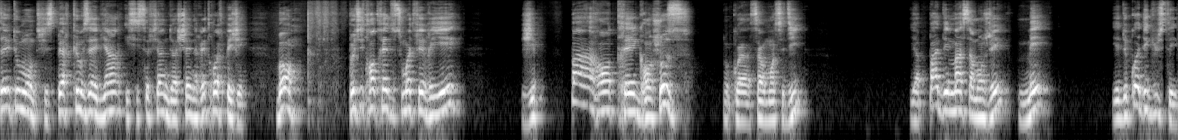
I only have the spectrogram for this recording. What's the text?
Salut tout le monde, j'espère que vous allez bien, ici Sofiane de la chaîne Retro RPG. Bon, petite rentrée de ce mois de février, j'ai pas rentré grand chose, donc ça au moins c'est dit. Il n'y a pas des masses à manger, mais il y a de quoi déguster.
